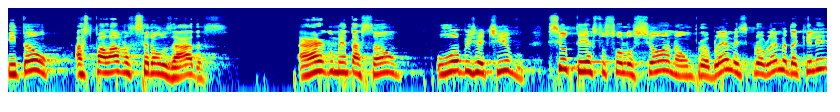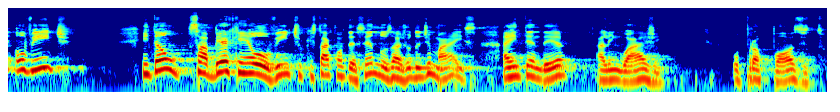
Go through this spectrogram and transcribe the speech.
Então, as palavras que serão usadas, a argumentação, o objetivo, se o texto soluciona um problema, esse problema é daquele ouvinte. Então, saber quem é o ouvinte, o que está acontecendo, nos ajuda demais a entender a linguagem, o propósito,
